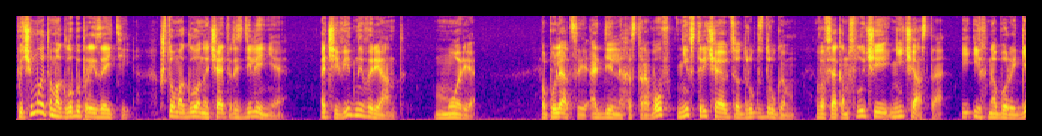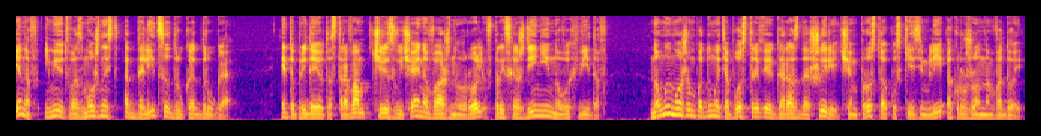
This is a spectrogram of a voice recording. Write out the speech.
Почему это могло бы произойти – что могло начать разделение? Очевидный вариант – море. Популяции отдельных островов не встречаются друг с другом, во всяком случае не часто, и их наборы генов имеют возможность отдалиться друг от друга. Это придает островам чрезвычайно важную роль в происхождении новых видов. Но мы можем подумать об острове гораздо шире, чем просто о куске земли, окруженном водой.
